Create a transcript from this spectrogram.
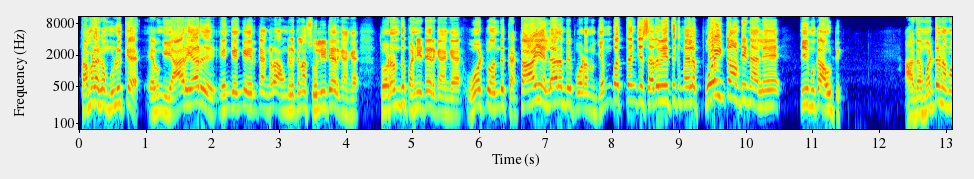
தமிழகம் முழுக்க இவங்க யார் யார் எங்கெங்கே இருக்காங்களோ அவங்களுக்கெல்லாம் சொல்லிகிட்டே இருக்காங்க. தொடர்ந்து பண்ணிகிட்டே இருக்காங்க. ஓட்டு வந்து கட்டாயம் எல்லாரும் போய் போடணும். எண்பத்தஞ்சு சதவீதத்துக்கு மேல போயிட்டோம் அப்படின்னாலே திமுக அவுட்டு அதை மட்டும் நம்ம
